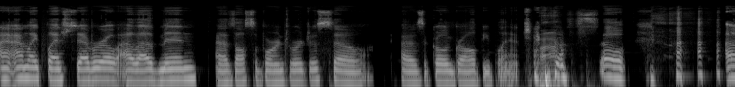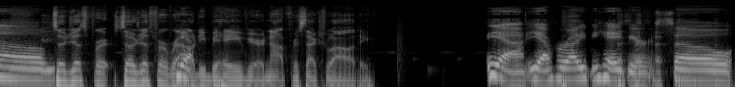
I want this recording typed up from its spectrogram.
I I'm like Blanche Devereaux. I love men. I was also born in Georgia, so if I was a girl and girl, I'd be Blanche. Ah. so Um, So just for so just for rowdy behavior, not for sexuality. yeah, yeah, for rowdy behavior. so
